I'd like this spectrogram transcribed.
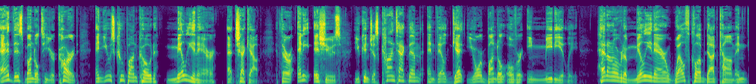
Add this bundle to your cart and use coupon code MILLIONAIRE at checkout. If there are any issues, you can just contact them and they'll get your bundle over immediately. Head on over to millionairewealthclub.com and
